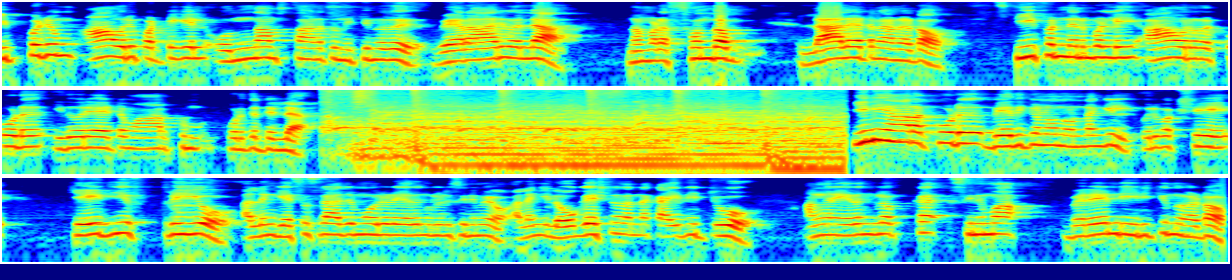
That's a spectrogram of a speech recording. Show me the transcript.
ഇപ്പോഴും ആ ഒരു പട്ടികയിൽ ഒന്നാം സ്ഥാനത്ത് നിൽക്കുന്നത് വേറെ ആരുമല്ല നമ്മുടെ സ്വന്തം ലാലേട്ടനാണ് കേട്ടോ. സ്റ്റീഫൻ നെടുമ്പള്ളി ആ ഒരു റെക്കോർഡ് ഇതുവരെയായിട്ടും ആർക്കും കൊടുത്തിട്ടില്ല. ഇനി ആ റെക്കോർഡ് ഭേദിക്കണമെന്നുണ്ടെങ്കിൽ ഒരുപക്ഷേ കെ ജി എഫ് ത്രീയോ അല്ലെങ്കിൽ എസ് എസ് രാജമൗലിയുടെ ഏതെങ്കിലും ഒരു സിനിമയോ അല്ലെങ്കിൽ ലോകേഷിന് തന്നെ കൈതീറ്റുവോ അങ്ങനെ ഏതെങ്കിലുമൊക്കെ സിനിമ വരേണ്ടിയിരിക്കുന്നു കേട്ടോ.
